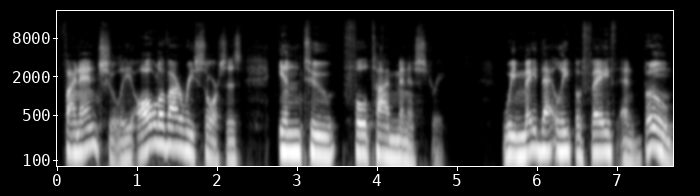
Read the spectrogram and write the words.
financially, all of our resources, into full time ministry. We made that leap of faith, and boom,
